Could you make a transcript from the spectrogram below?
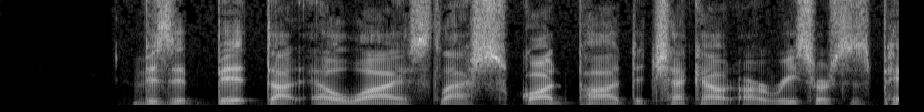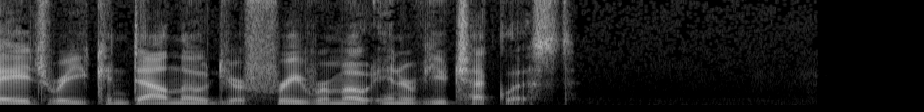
Visit bit.ly slash squadpod to check out our resources page where you can download your free remote interview checklist.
